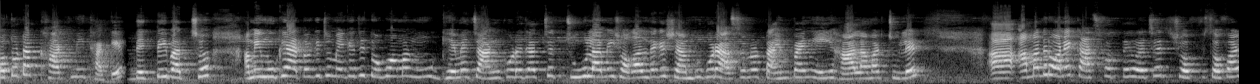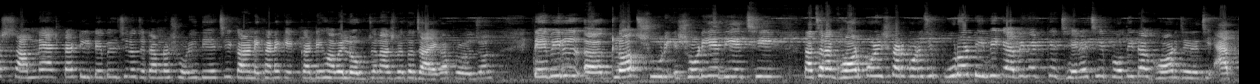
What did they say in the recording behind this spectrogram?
কতটা খাটনি থাকে। দেখতেই পাচ্ছ, আমি মুখে এত কিছু মেখেছি, তবু আমার মুখ ঘেমে চান করে যাচ্ছে। চুল আমি সকাল থেকে শ্যাম্পু করে আসানোর টাইম পাইনি, এই হাল আমার চুলের। আমাদের অনেক কাজ করতে হয়েছে। সোফ- সোফার সামনে একটা টি টেবিল ছিল যেটা আমরা সরিয়ে দিয়েছি, কারণ এখানে কেক কাটিং হবে, লোকজন আসবে তো জায়গা প্রয়োজন। টেবিল ক্লথ সরিয়ে দিয়েছি। তাছাড়া ঘর পরিষ্কার করেছি। পুরো টিভি ক্যাবিনেটকে ঝেড়েছি, প্রতিটা ঘর ঝেড়েছি। এত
